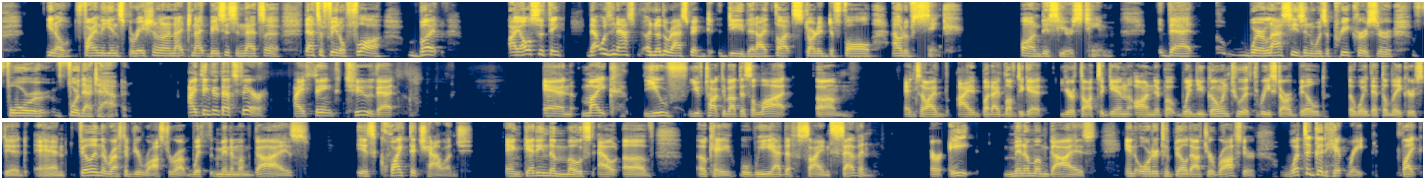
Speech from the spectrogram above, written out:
you know find the inspiration on a night to night basis and that's a that's a fatal flaw but i also think that was an as- another aspect D that I thought started to fall out of sync on this year's team. That where last season was a precursor for for that to happen. I think that that's fair. I think too that and Mike, you've you've talked about this a lot um and so I I but I'd love to get your thoughts again on it but when you go into a 3-star build the way that the Lakers did and filling the rest of your roster up with minimum guys, is quite the challenge. And getting the most out of, okay, well, we had to sign seven or eight minimum guys in order to build out your roster. What's a good hit rate like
